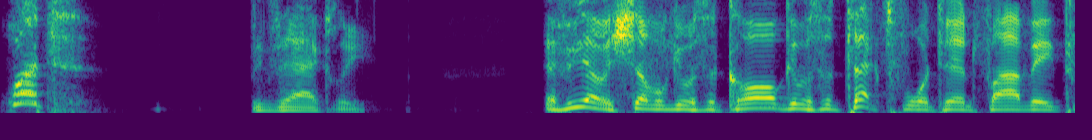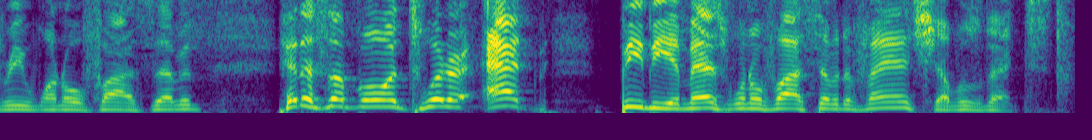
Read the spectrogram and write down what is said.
What? Exactly. If you have a shovel, give us a call. Give us a text 410 583 1057. Hit us up on Twitter at BBMS 1057 The Fan. Shovels next.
